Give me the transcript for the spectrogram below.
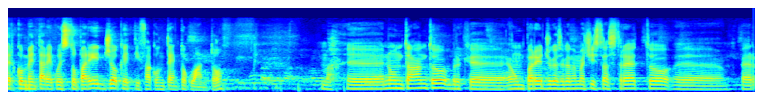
per commentare questo pareggio che ti fa contento quanto? Ma, eh, non tanto perché è un pareggio che secondo me ci sta stretto eh, per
